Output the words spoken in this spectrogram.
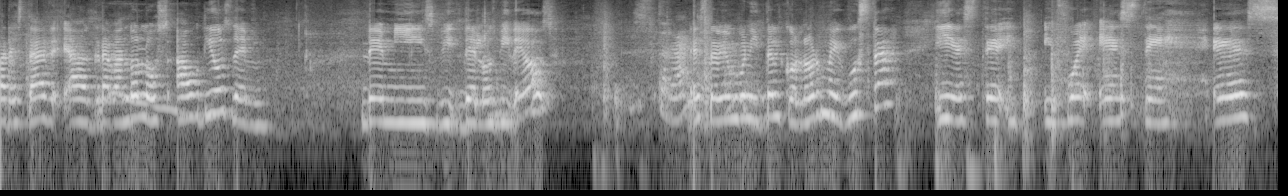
Para estar ah, grabando los audios de, de mis de los videos. Está bien bonito el color, me gusta. Y este, y, y fue este. Es.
